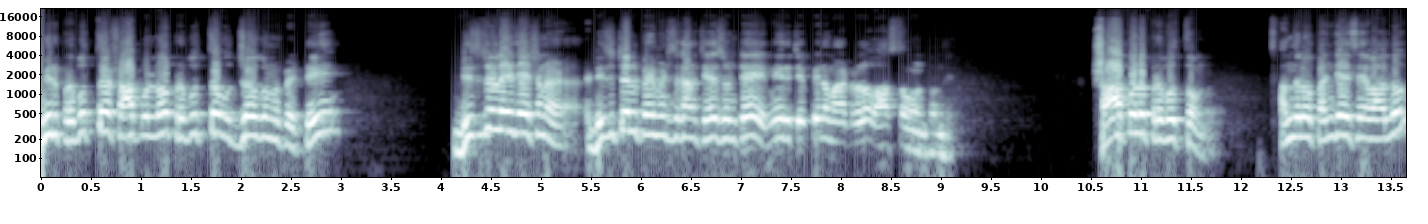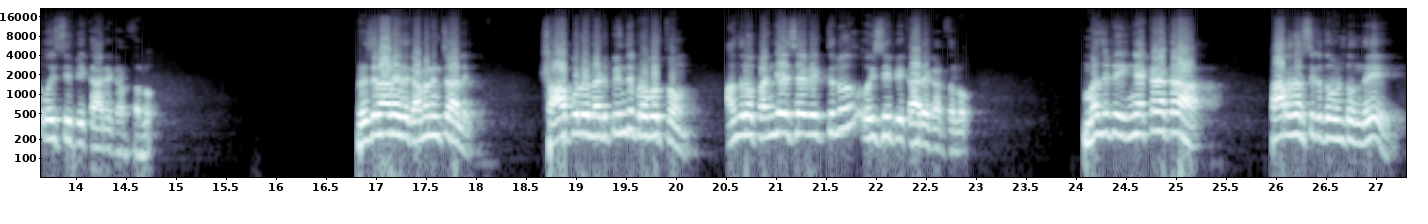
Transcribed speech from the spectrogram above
మీరు ప్రభుత్వ షాపుల్లో ప్రభుత్వ ఉద్యోగులను పెట్టి డిజిటలైజేషన్ డిజిటల్ పేమెంట్స్ కానీ చేసుంటే మీరు చెప్పిన మాటల్లో వాస్తవం ఉంటుంది. షాపులు ప్రభుత్వం. అందులో పనిచేసే వాళ్ళు వైసీపీ కార్యకర్తలు. ప్రజలారా ఇది గమనించాలి. షాపులు నడిపింది ప్రభుత్వం. అందులో పనిచేసే వ్యక్తులు వైసీపీ కార్యకర్తలు. మొదటి ఇంకెక్కడెక్కడ పారదర్శకత ఉంటుంది?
